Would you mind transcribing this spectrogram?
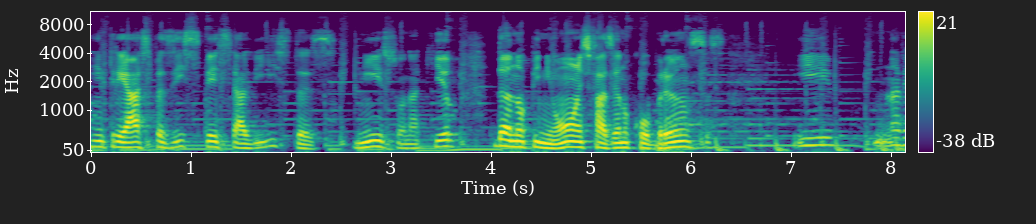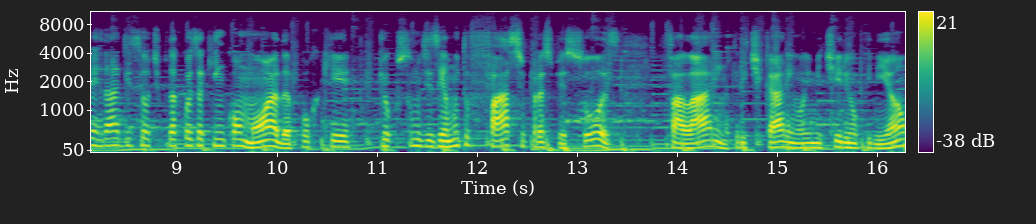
entre aspas especialistas nisso ou naquilo, dando opiniões, fazendo cobranças e na verdade, isso é o tipo da coisa que incomoda, porque que eu costumo dizer é muito fácil para as pessoas falarem, criticarem ou emitirem opinião,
